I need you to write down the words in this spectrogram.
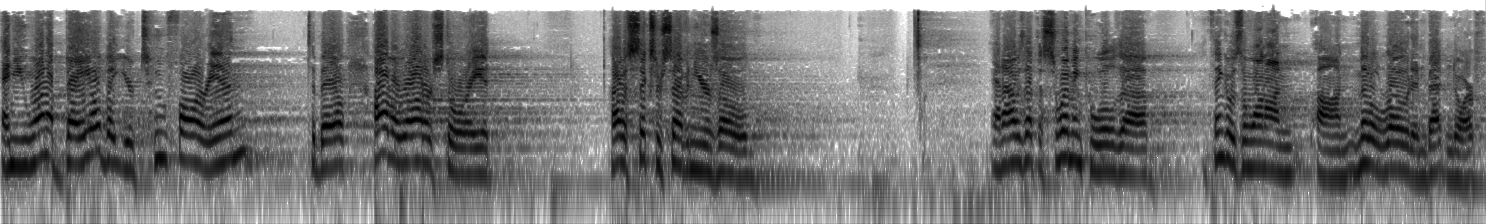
And you want to bail, but you're too far in to bail? I have a water story. It, I was six or seven years old, and I was at the swimming pool. The, I think it was the one on, on Middle Road in Bettendorf,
